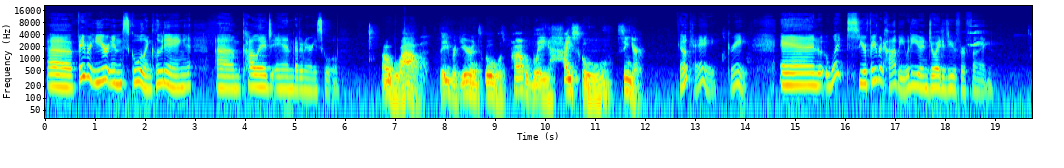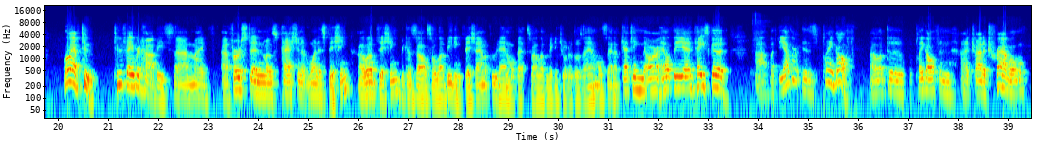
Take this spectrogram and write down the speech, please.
Uh, favorite year in school, including um, college and veterinary school? Oh, wow. Favorite year in school was probably high school senior. Okay, great. And what's your favorite hobby? What do you enjoy to do for fun? Well, I have two two favorite hobbies. Uh, my uh, first and most passionate one is fishing. I love fishing because I also love eating fish. I am a food animal vet, so I love making sure that those animals that I'm catching are healthy and taste good. Uh, but the other is playing golf. I love to play golf, and I try to travel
